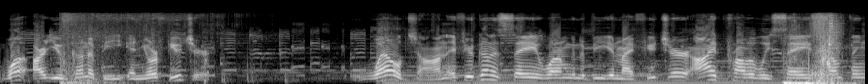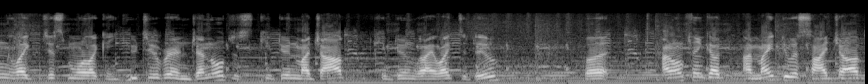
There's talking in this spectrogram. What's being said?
What are you gonna be in your future? Well, John, if you're gonna say what I'm gonna be in my future, I'd probably say something like just more like a YouTuber in general. Just keep doing my job, keep doing what I like to do. But I don't think I'd, I might do a side job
